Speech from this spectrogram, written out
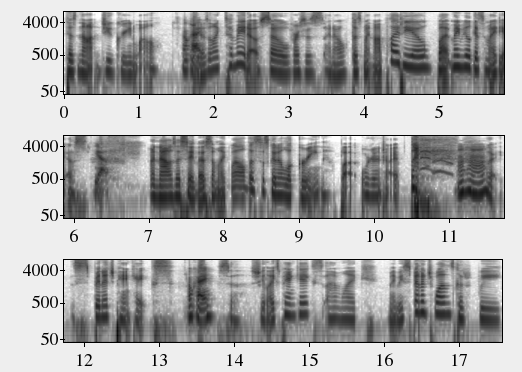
does not do green well. She Okay. doesn't like tomatoes. So, versus, I know this might not apply to you, but maybe you'll get some ideas. Yes. And now as I say this, I'm like, well, this is going to look green, but we're going to try it. Mm-hmm. okay. Spinach pancakes. Okay. So she likes pancakes. I'm like, maybe spinach ones because we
